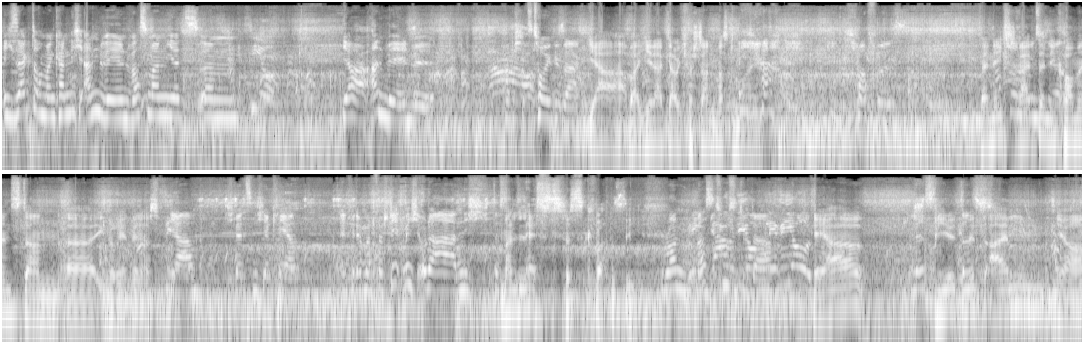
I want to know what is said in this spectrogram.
Ich sag doch, man kann nicht anwählen, was man jetzt, ähm, ja, anwählen will. Habe ich jetzt toll gesagt. Ja, aber jeder hat, glaube ich, verstanden, was du meinst. Ja, ich hoffe es. Wenn nicht, Ach, schreibt's in die. Comments, dann äh, ignorieren wir das. Ja, ich werde es nicht erklären. Entweder man versteht mich oder nicht. Das Man lässt es quasi. Ron, was tust du da? Er Lässt spielt mit einem... Ja.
